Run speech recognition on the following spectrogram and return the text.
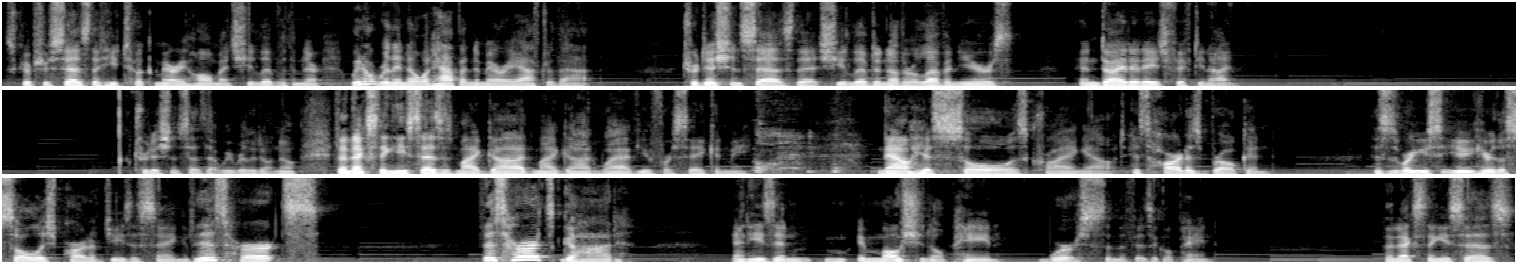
Scripture says that he took Mary home and she lived with him there. We don't really know what happened to Mary after that. Tradition says that she lived another 11 years and died at age 59. Tradition says that. We really don't know. The next thing he says is, My God, my God, why have you forsaken me? Now his soul is crying out. His heart is broken. This is where you, see, you hear the soulish part of Jesus saying, This hurts. This hurts, God. And he's in emotional pain, worse than the physical pain. The next thing he says,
